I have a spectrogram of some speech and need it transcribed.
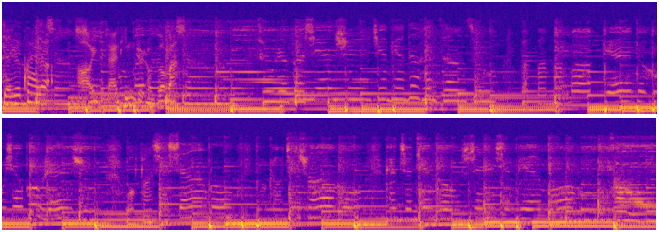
节日快乐。好，一起来听这首歌吧。突然发现时间变得很仓促，爸爸妈妈变得互相不认输。我放下，又靠窗户，看着天空，视线变模糊。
